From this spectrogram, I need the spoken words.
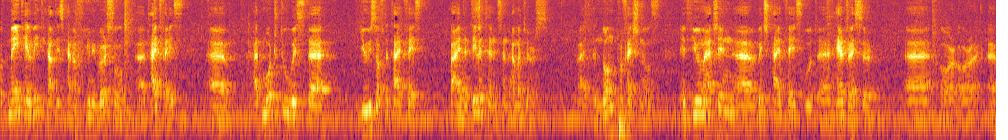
what made Helvetica this kind of universal uh, typeface um, had more to do with the use of the typeface by the dilettantes and amateurs, right? The non-professionals. If you imagine uh, which typeface would a hairdresser uh, or, or a, a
